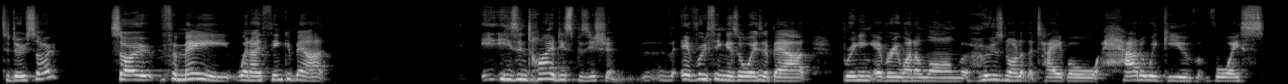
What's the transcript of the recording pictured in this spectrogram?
to do so so for me when i think about his entire disposition everything is always about bringing everyone along who's not at the table how do we give voice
